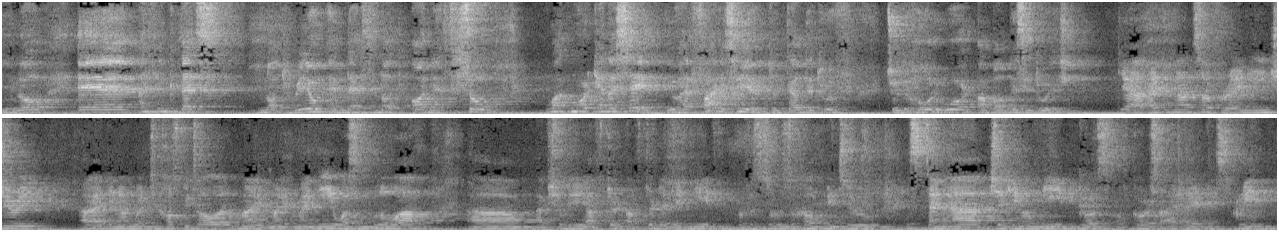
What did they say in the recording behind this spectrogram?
you know. And I think that's not real and that's not honest. So what more can I say? You have Faris here to tell the truth to the whole world about the situation. Yeah, I did not suffer any injury. I did not went to hospital. My, my, my knee wasn't blow up. Um, actually, after after the technique, Professor Soluço helped me to stand up, checking on me because, of course, I, I, I screamed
